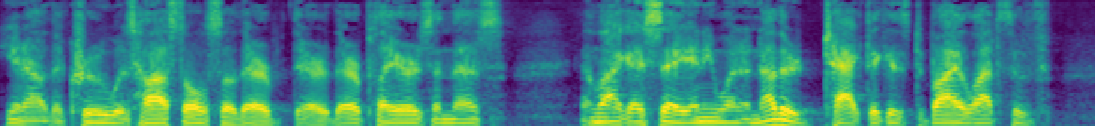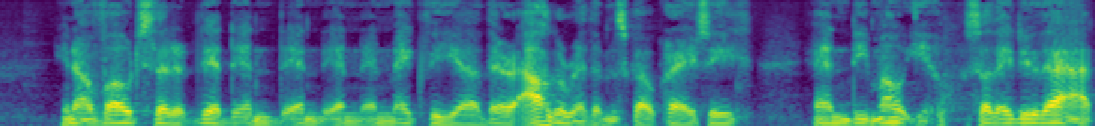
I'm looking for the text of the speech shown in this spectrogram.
you know the crew was hostile, so they're they're they're players in this. And like I say, anyone another tactic is to buy lots of you know, votes that and and and, and make the uh, their algorithms go crazy and demote you. So they do that.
